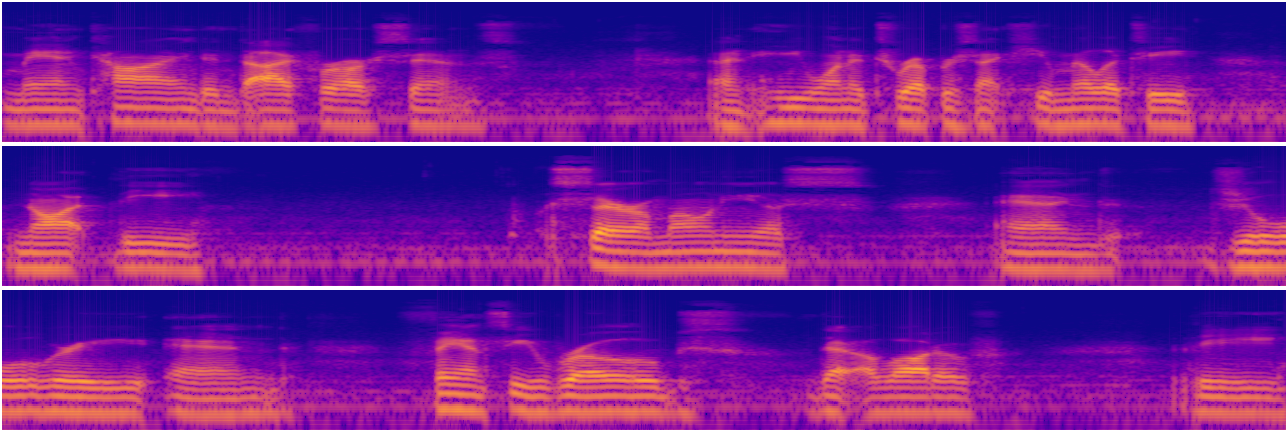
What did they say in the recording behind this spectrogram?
mankind and die for our sins and he wanted to represent humility not the ceremonious and jewelry and fancy robes that a lot of the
